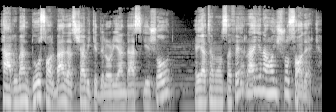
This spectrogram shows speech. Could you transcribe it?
تقریبا دو سال بعد از شبی که دلوریان دستگیر شد هیئت منصفه رأی نهاییش رو صادر کرد.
